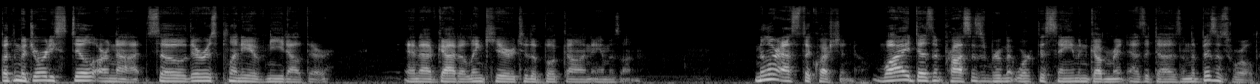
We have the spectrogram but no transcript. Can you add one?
But the majority still are not, so there is plenty of need out there. And I've got a link here to the book on Amazon. Miller asks the question why doesn't process improvement work the same in government as it does in the business world?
